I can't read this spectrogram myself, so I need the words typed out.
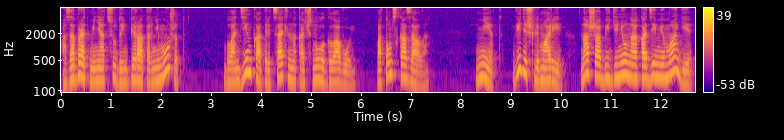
«А забрать меня отсюда император не может?» Блондинка отрицательно качнула головой, потом сказала. «Нет, видишь ли, Мари, наша объединенная Академия магии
